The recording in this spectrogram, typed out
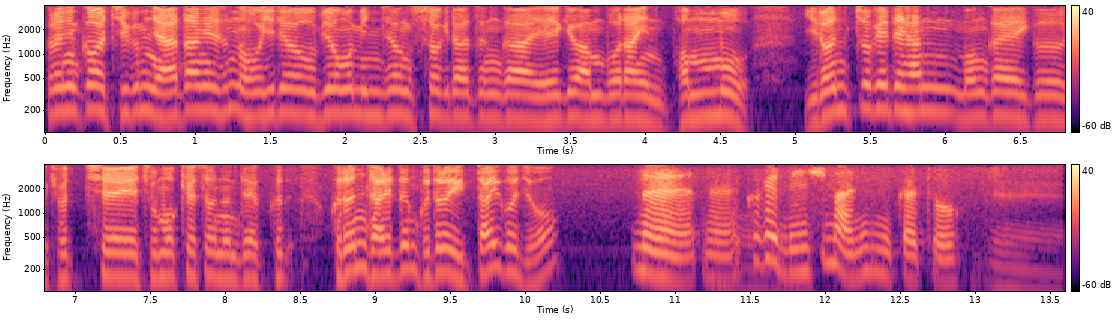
그러니까 지금 야당에서는 오히려 우병우 민정수석이라든가 애교 안보라인 법무 이런 쪽에 대한 뭔가의 그 교체에 주목했었는데 그, 그런 자리든 그대로 있다 이거죠? 네, 네. 그게 민심 아닙니까, 또. 예.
